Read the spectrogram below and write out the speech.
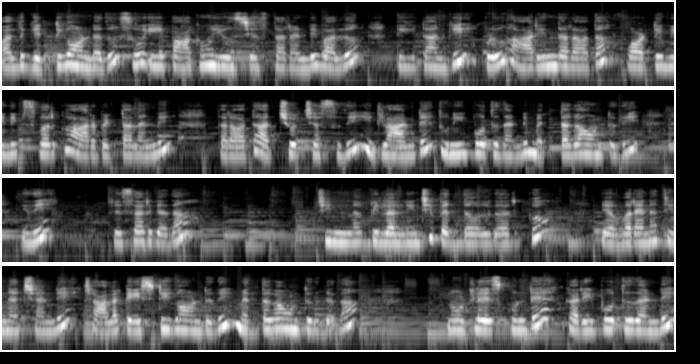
వాళ్ళది గట్టిగా ఉండదు. సో ఈ పాకం యూజ్ చేస్తారండి వాళ్ళు. తీయటానికి ఇప్పుడు ఆరిన తర్వాత ఫార్టీ మినిట్స్ వరకు ఆరబెట్టాలండి. తర్వాత అచ్చు వచ్చేస్తుంది. ఇట్లా అంటే తునిగిపోతుందండి. మెత్తగా ఉంటుంది. ఇది చూసారు కదా? చిన్న పిల్లల నుంచి పెద్దవాళ్ళ వరకు ఎవరైనా తినచ్చండి. చాలా టేస్టీగా ఉంటుంది. మెత్తగా ఉంటుంది కదా? నోట్లో వేసుకుంటే కరిగిపోతుందండి.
